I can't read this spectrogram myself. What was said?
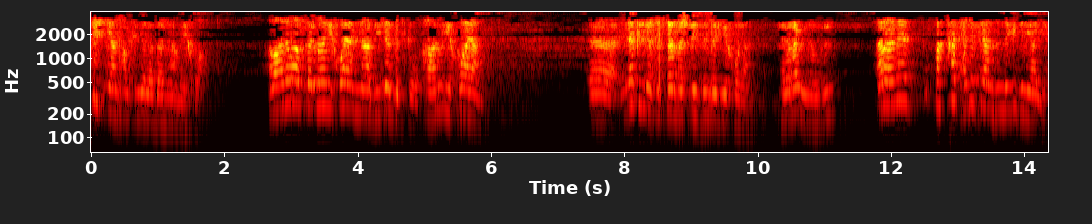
فجيان هم كذا لبرنامج إخوة أو أنا ما فرمان إخوان نابيدة بسكو قانون إخوان آه لكن إذا فرمش في زندگي إخوان هل رأي نوزن ئەوانە فقط هەدفیان زندگی دنیاییە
